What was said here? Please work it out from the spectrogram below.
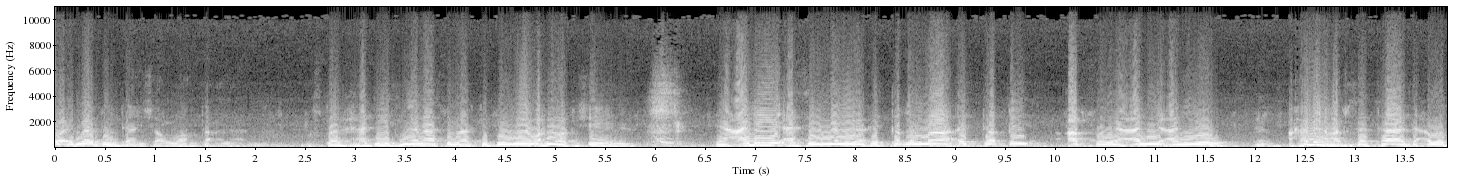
وإمادونتا إن شاء الله تعالى. مصطلح حديث ميلا سلوك الدنيا وإحنا وكشينا. يا علي أسر مليا اتق الله اتقي عبصه يا علي عليو. أحد عبستا دعوة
